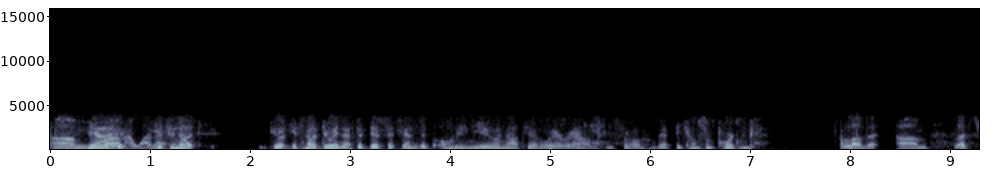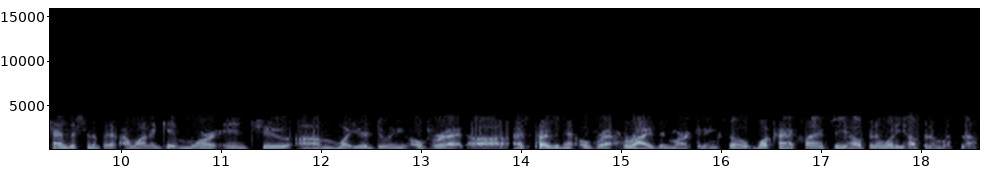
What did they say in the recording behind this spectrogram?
Um, yeah, Ron, if, I wanna, if you're not it's not doing that, the business ends up owning you and not the other way around. And so that becomes important. I love it. Um, let's transition a bit. I want to get more into um, what you're doing over at uh, as president over at Horizon Marketing. So, what kind of clients are you helping, and what are you helping them with now?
